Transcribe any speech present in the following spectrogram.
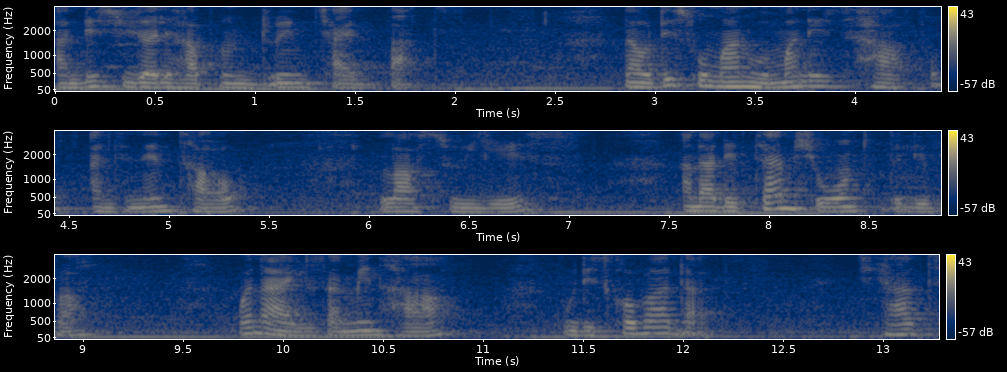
and this usually happens during childbirth. Now, this woman will manage her for antenatal last two years, and at the time she wanted to deliver, when I examine her, we discover that she had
